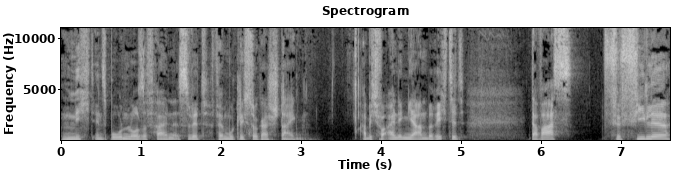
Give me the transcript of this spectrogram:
nicht ins Bodenlose fallen. Es wird vermutlich sogar steigen. Habe ich vor einigen Jahren berichtet. Da war es für viele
